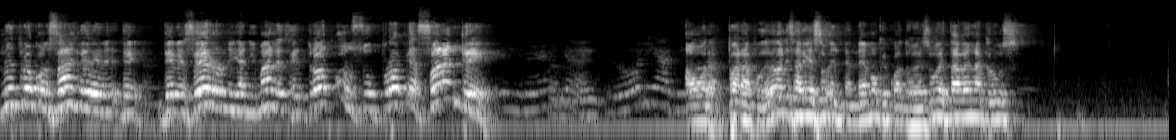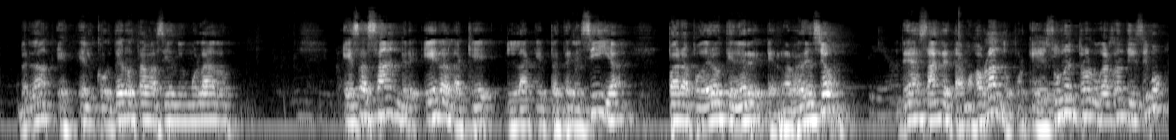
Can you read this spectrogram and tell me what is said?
no entró con sangre de, de becerros ni de animales, entró con su propia sangre. Ahora, para poder analizar eso, entendemos que cuando Jesús estaba en la cruz, ¿verdad? El cordero estaba siendo inmolado esa sangre era la que, la que pertenecía para poder obtener eterna redención. De esa sangre estamos hablando, porque Jesús no entró al lugar santísimo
